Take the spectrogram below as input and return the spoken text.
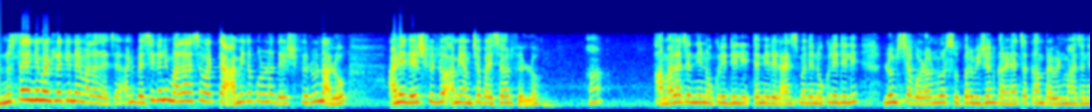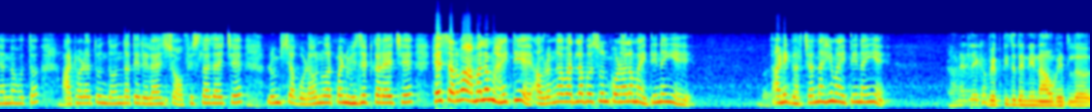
नुसतं यांनी म्हटलं की नाही मला जायचं. आणि बेसिकली मला असं वाटतं आम्ही तर पूर्ण देश फिरून आलो. आणि देश फिरलो आम्ही आमच्या पैशावर फिरलो. हां? आम्हाला ज्यांनी नोकरी दिली त्यांनी रिलायन्समध्ये नोकरी दिली. लुम्सच्या गोडाऊनवर सुपरविजन करण्याचं काम प्रवीण महाजन यांना होतं. आठवड्यातून दोनदा ते रिलायन्सच्या ऑफिसला जायचे. लुम्सच्या गोडाऊनवर पण व्हिजिट करायचे. हे सर्व आम्हाला माहिती आहे. औरंगाबादला बसून कोणाला माहिती नाही आहे आणि घरच्यांनाही माहिती नाही आहे ठाण्यातल्या एका व्यक्तीचं त्यांनी नाव घेतलं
